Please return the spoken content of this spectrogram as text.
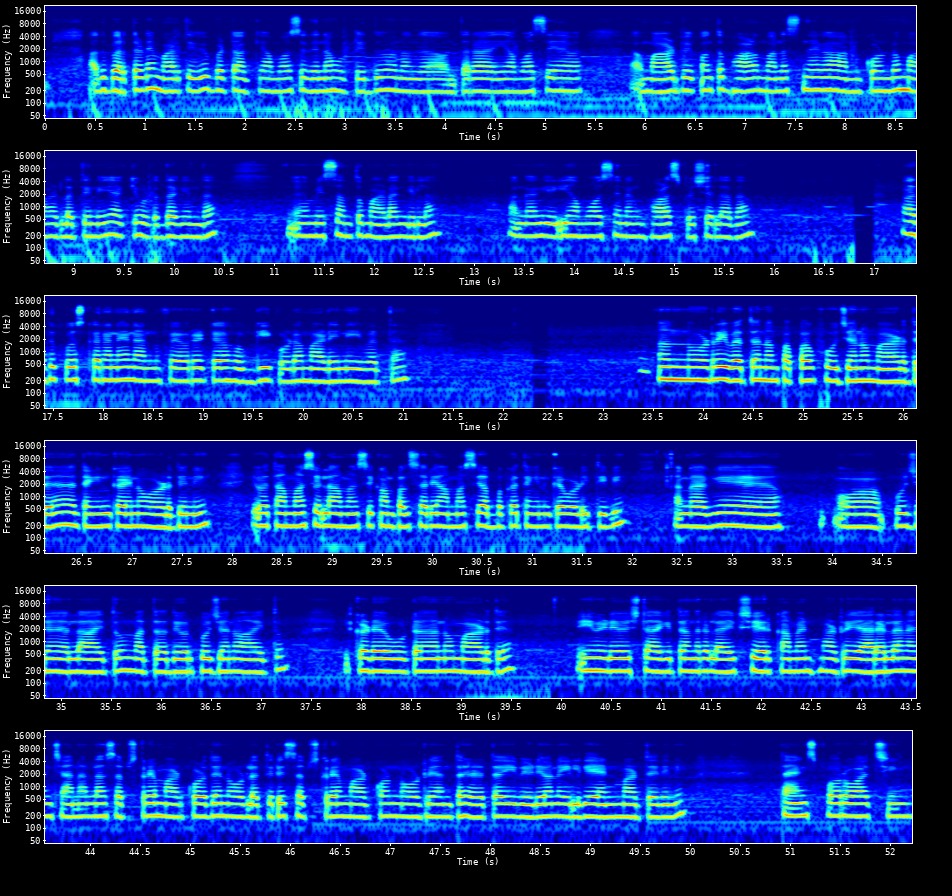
ಅದು ಬರ್ತಡೇ ಮಾಡ್ತೀವಿ ಬಟ್ ಆಕೆ ಅಮಾವಾಸ್ಯೆ ದಿನ ಹುಟ್ಟಿದ್ದು ನಂಗೆ ಒಂಥರ ಈ ಅಮಾವಾಸ್ಯೆ ಮಾಡಬೇಕು ಅಂತ ಭಾಳ ಮನಸ್ಸಿನಾಗ ಅಂದ್ಕೊಂಡು ಮಾಡ್ಲತ್ತೀನಿ. ಆಕೆ ಹುಟ್ಟಿದಾಗಿಂದ, ಮಿಸ್ ಅಂತೂ ಮಾಡಂಗಿಲ್ಲ. ಹಾಗಾಗಿ ಈ ಅಮಾವಾಸ್ಯೆ ನಂಗೆ ಭಾಳ ಸ್ಪೆಷಲ್ ಅದ. ಅದಕ್ಕೋಸ್ಕರನೇ ನನ್ನ ಫೇವ್ರೇಟ್ ಹುಗ್ಗಿ ಕೂಡ ಮಾಡೀನಿ ಇವತ್ತು. ನೋಡ್ರಿ ಇವತ್ತು ನಮ್ಮ ಪಪ್ಪಾಗೆ ಪೂಜೆನೂ ಮಾಡಿದೆ, ತೆಂಗಿನಕಾಯಿನೂ ಹೊಡೆದೀನಿ ಇವತ್ತು ಅಮಾಸೆ ಇಲ್ಲ ಅಮಾಸೆ ಕಂಪಲ್ಸರಿ ಅಮಾಸೆ ಹಬ್ಬಕ್ಕೆ ತೆಂಗಿನಕಾಯಿ ಹೊಡಿತೀವಿ. ಹಂಗಾಗಿ ಪೂಜೆ ಎಲ್ಲ ಆಯಿತು, ಮತ್ತು ದೇವ್ರ ಪೂಜೆನೂ ಆಯಿತು. ಈ ಕಡೆ ಊಟನೂ ಮಾಡಿದೆ. ಈ ವಿಡಿಯೋ ಇಷ್ಟ ಆಗಿತ್ತು ಲೈಕ್, ಶೇರ್, ಕಮೆಂಟ್ ಮಾಡಿರಿ. ಯಾರೆಲ್ಲ ನನ್ನ ಚಾನಲ್ನ ಸಬ್ಸ್ಕ್ರೈಬ್ ಮಾಡ್ಕೊಳ್ದೆ ನೋಡ್ಲತ್ತೀರಿ, ಸಬ್ಸ್ಕ್ರೈಬ್ ಮಾಡ್ಕೊಂಡು ನೋಡಿರಿ ಅಂತ ಹೇಳ್ತಾ ಈ ವಿಡಿಯೋನ ಇಲ್ಲಿಗೆ ಎಂಡ್ ಮಾಡ್ತಾಯಿದ್ದೀನಿ ಥ್ಯಾಂಕ್ಸ್ ಫಾರ್ ವಾಚಿಂಗ್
